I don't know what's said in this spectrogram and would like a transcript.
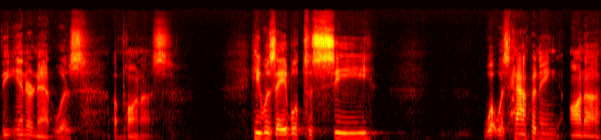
the internet was upon us. He was able to see what was happening on a,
